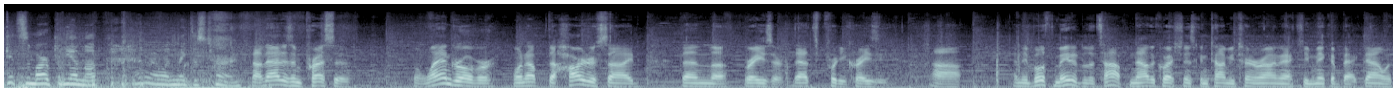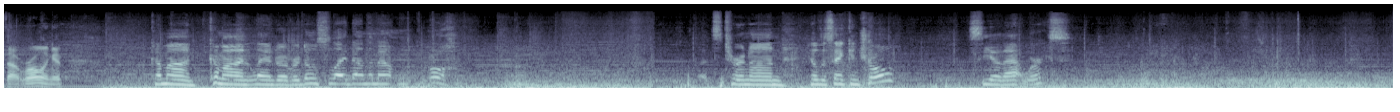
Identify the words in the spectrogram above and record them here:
get some RPM up. How do I want to make this turn? Now that is impressive. The Land Rover went up the harder side than the Razor. That's pretty crazy. Uh, and they both made it to the top. Now the question is, can Tommy turn around and actually make it back down without rolling it? Come on, come on, Land Rover, don't slide down the mountain. Oh. Let's turn on hill descent control, see how that works.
